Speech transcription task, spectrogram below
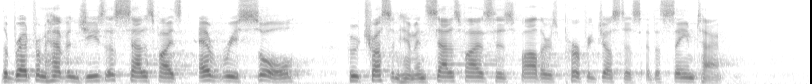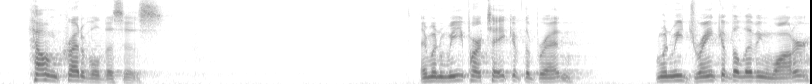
The bread from heaven, Jesus, satisfies every soul who trusts in him and satisfies his Father's perfect justice at the same time. How incredible this is. And when we partake of the bread, when we drink of the living water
